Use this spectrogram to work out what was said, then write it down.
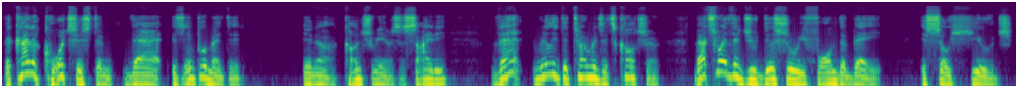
The kind of court system that is implemented in a country, in a society, that really determines its culture. That's why the judicial reform debate is so huge.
